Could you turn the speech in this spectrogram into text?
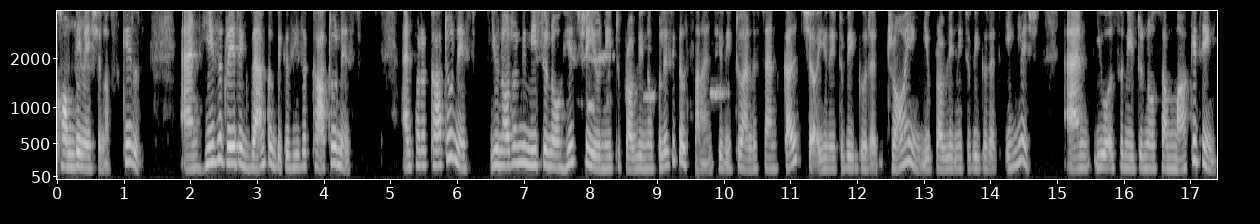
combination of skills. And he's a great example because he's a cartoonist. And for a cartoonist, you not only need to know history, you need to probably know political science, you need to understand culture, you need to be good at drawing, you probably need to be good at English, and you also need to know some marketing.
